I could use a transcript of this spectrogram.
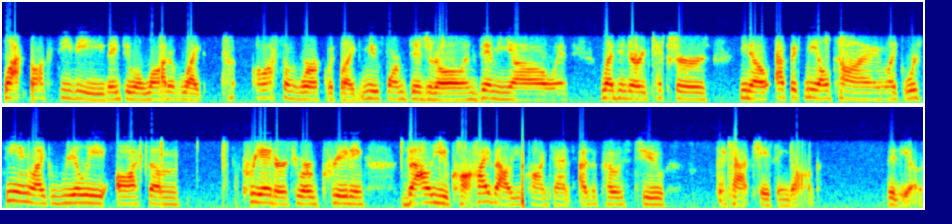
Black Box TV. They do a lot of like awesome work with like Newform Digital and Vimeo and Legendary Pictures, you know, Epic Meal Time. Like we're seeing like really awesome creators who are creating value, high value content as opposed to the cat chasing dog videos.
